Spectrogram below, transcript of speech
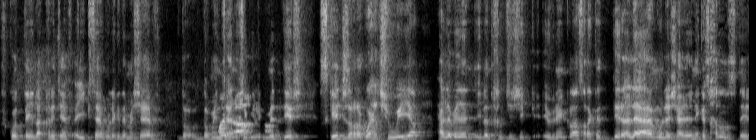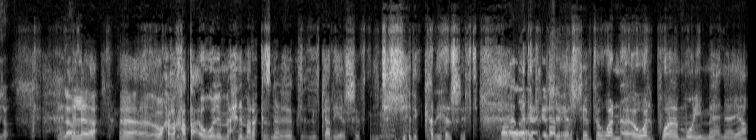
في كوتي إلا قريتيها في أي كتاب ولا كذا ماشي غير في الدومين تاعنا تيقول لك ما ديرش سكيت جرب واحد شوية بحال الا دخلتي شي ايفرين كلاس راك دير على عام ولا شحال يعني كتخلص ديجا. لا؟ لا لا آه وقع الخطأ هو ما إحنا ما ركزناش على الكارير شيفت انت هذيك الكارير شيفت هذاك ال career shift هو هو ال point المهم هنايا.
